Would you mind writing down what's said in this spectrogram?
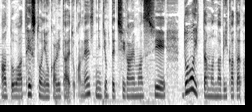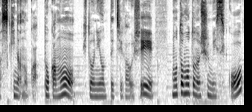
あとはテストに受かりたいとかねによって違いますしどういった学び方が好きなのかとかも人によって違うしもともとの趣味思考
